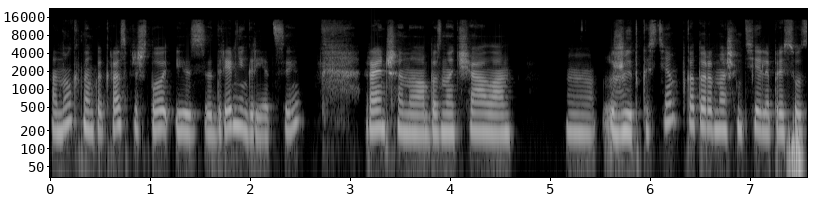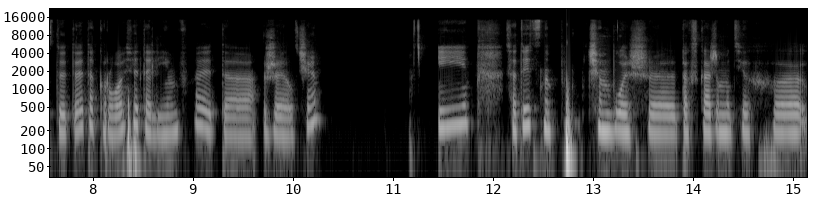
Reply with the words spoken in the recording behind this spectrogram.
Оно к нам как раз пришло из Древней Греции. Раньше оно обозначало жидкости, которые в нашем теле присутствуют. Это кровь, это лимфа, это желчи. И, соответственно, чем больше, так скажем, этих э,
